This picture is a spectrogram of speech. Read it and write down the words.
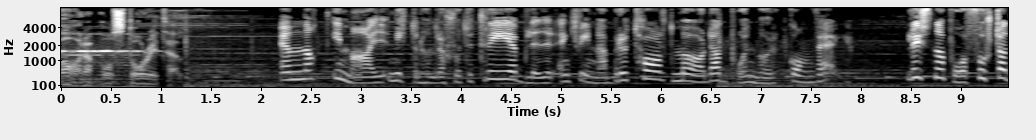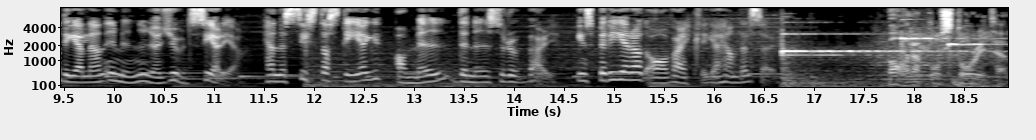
Bara på Storytel. En natt i maj 1973 blir en kvinna brutalt mördad på en mörk gångväg. Lyssna på första delen i min nya ljudserie. Hennes sista steg av mig, Denise Rubberg. Inspirerad av verkliga händelser. Bara på Storytel.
